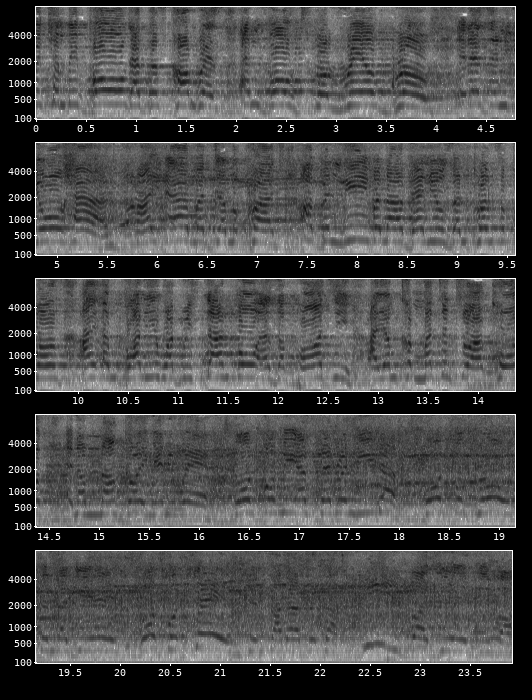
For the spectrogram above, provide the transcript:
we can be bold at this Congress and vote for real growth. It is in your hands. I am a Democrat. I believe in our values and principles. I embody what we stand for as a party. I am committed to our cause, and I'm not going anywhere. Vote for me as federal leader. Vote for growth in the DA. Vote for change in South Africa. Viva DA Viva.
